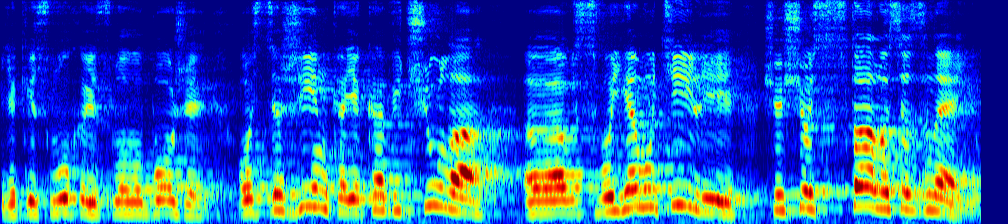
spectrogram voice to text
які слухають Слово Боже. Ось ця жінка, яка відчула е, в своєму тілі, що щось сталося з нею.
